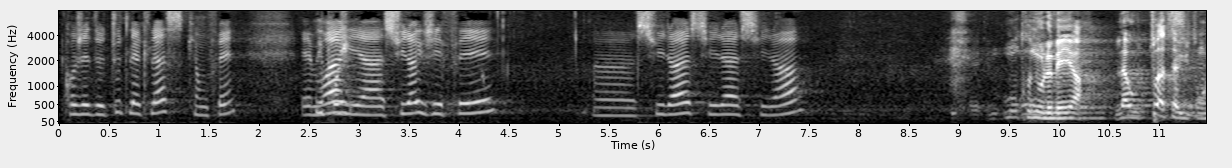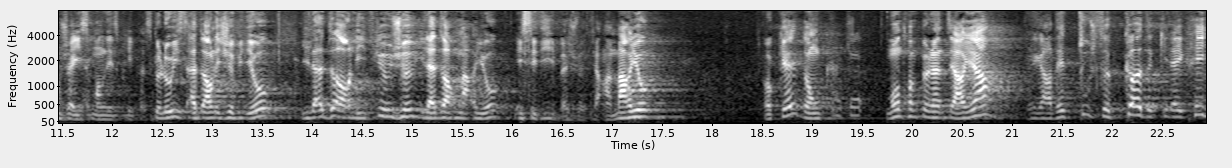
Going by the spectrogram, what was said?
projets de toute la classe qui ont fait. Et Les moi, projets. il y a celui-là que j'ai fait, euh, celui-là, celui-là, celui-là. Montre-nous le meilleur. Là où toi, tu as eu ton jaillissement d'esprit. Parce que Loïs adore les jeux vidéo, il adore les vieux jeux, il adore Mario. Il s'est dit, bah, je vais faire un Mario. Ok Donc, montre un peu l'intérieur. Regardez tout ce code qu'il a écrit.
